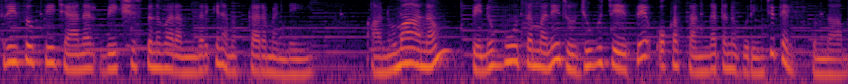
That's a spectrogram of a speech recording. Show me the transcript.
శ్రీ సూక్తి ఛానల్ వీక్షిస్తున్న వారందరికీ నమస్కారం అండి అనుమానం పెనుభూతమని రుజువు చేసే ఒక సంఘటన గురించి తెలుసుకుందాం.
